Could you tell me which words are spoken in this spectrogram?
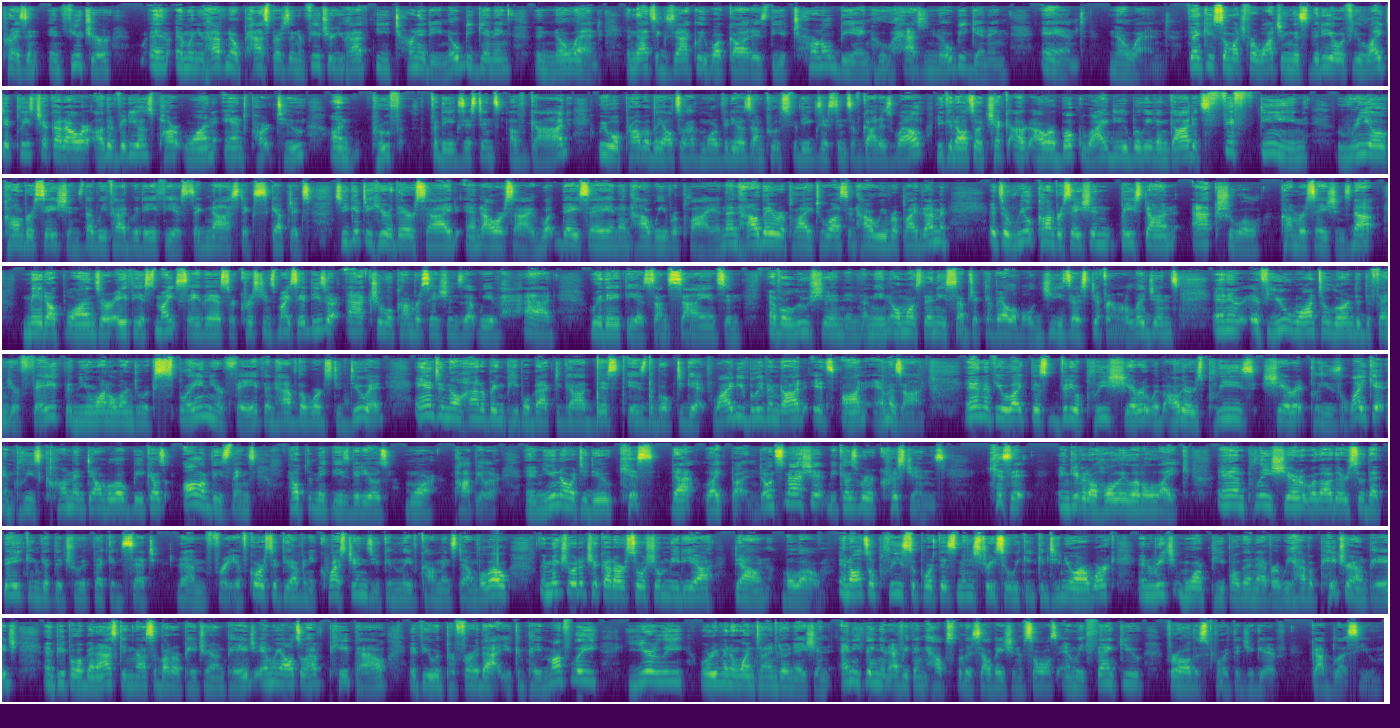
present, and future. And, and, when you have no past, present, and future, you have eternity, no beginning and no end. And that's exactly what God is, the eternal being who has no beginning and no end. Thank you so much for watching this video. If you liked it, please check out our other videos, part one and part two on proof for the existence of God. We will probably also have more videos on proofs for the existence of God as well. You can also check out our book, Why Do You Believe in God? It's 15 real conversations that we've had with atheists, agnostics, skeptics. So you get to hear their side and our side, what they say and then how we reply, and then how they reply to us and how we reply to them. And it's a real conversation based on actual conversations, not made up ones or atheists might say this or Christians might say it. These are actual conversations that we have had with atheists on science and evolution and I mean almost any subject available, Jesus, different religions. And if you want to learn to defend your faith and you want to learn to explain your faith and have the words to do it and to know how to bring people back to God, this is the book to get. Why do you believe in God? It's on Amazon. And if you like this video, please share it with others. Please share it. Please like it and please comment down below because all of these things help to make these videos more popular. And you know what to do. Kiss that like button. Don't smash it because we're Christians. Kiss it and give it a holy little like. And please share it with others so that they can get the truth that can set them free. Of course, if you have any questions, you can leave comments down below and make sure to check out our social media down below. And also please support this ministry so we can continue our work and reach more people than ever. We have a Patreon page and people have been asking us about our Patreon page. And we also have PayPal if you would prefer that. You can pay monthly, yearly, or even a one-time donation. Anything and everything helps for the salvation of souls. And we thank you for all the support that you give. God bless you.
